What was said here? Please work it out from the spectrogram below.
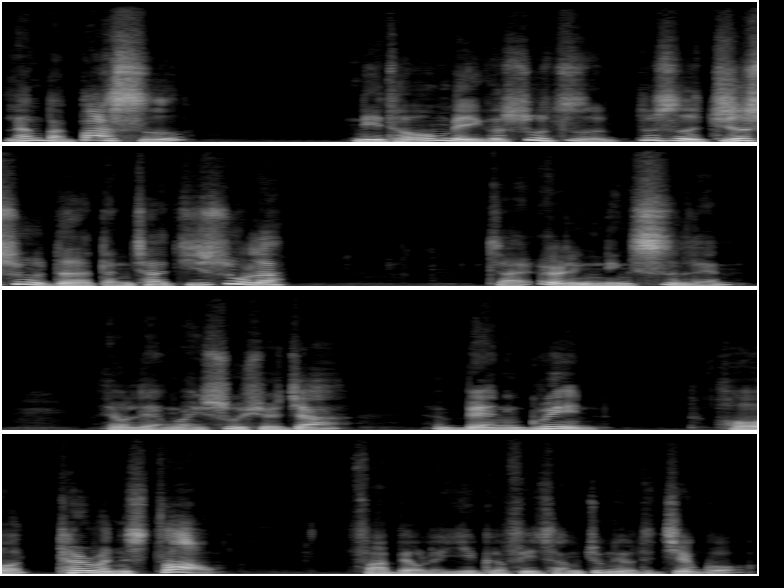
两百八十里头，每个数字都是质数的等差级数了。在二零零四年，有两位数学家 Ben Green 和 Terence Tao 发表了一个非常重要的结果。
